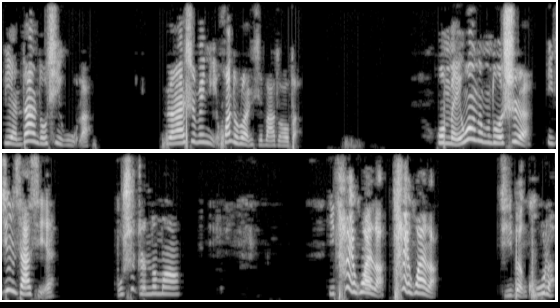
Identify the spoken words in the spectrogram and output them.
脸蛋都气鼓了。原来是被你画的乱七八糟的，我没忘那么多事，你净瞎写，不是真的吗？你太坏了，太坏了！吉本哭了，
